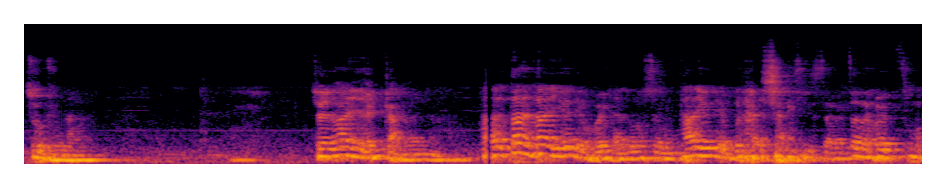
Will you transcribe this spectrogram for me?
祝福他。所以他也很感恩啊。他但是他也有点悔改说神，他有点不太相信神真的会这么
